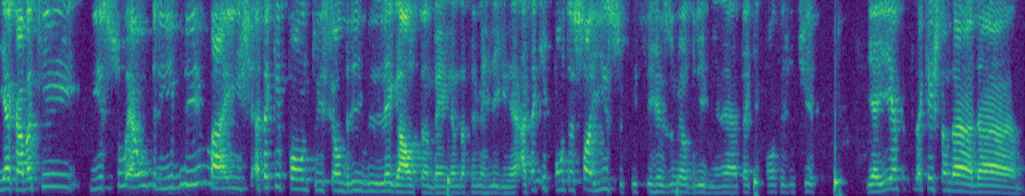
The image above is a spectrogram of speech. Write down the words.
e acaba que isso é um drible, mas até que ponto isso é um drible legal também dentro da Premier League, né? Até que ponto é só isso que se resume ao drible, né? Até que ponto a gente. E aí entra toda a questão da, da,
